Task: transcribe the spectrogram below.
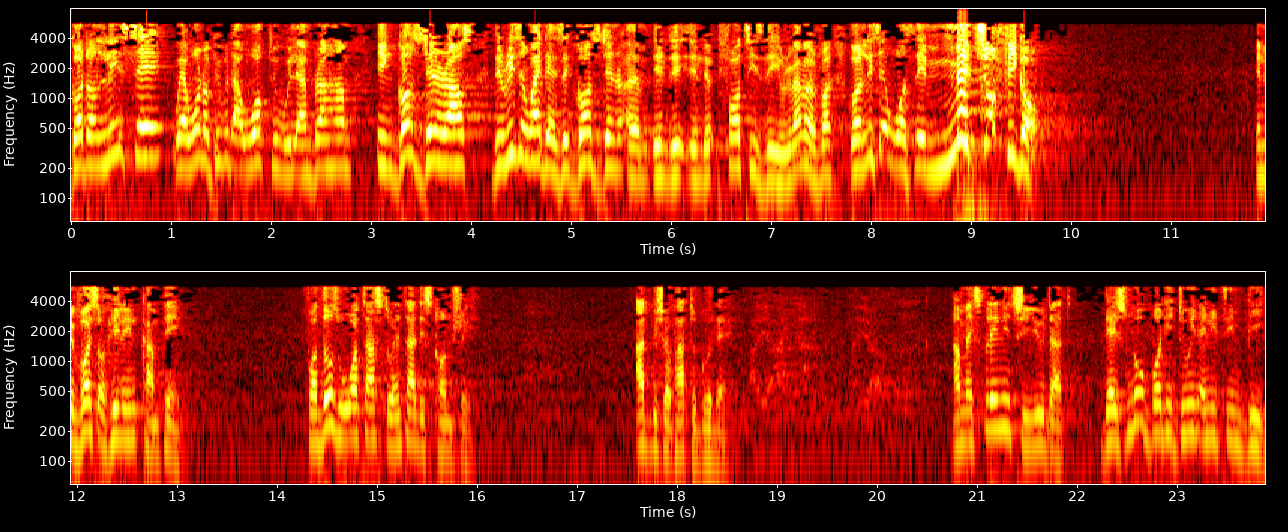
Gordon Lindsay were one of the people that worked with William Branham in God's Generals. The reason why there's a God's General um, in the in the 40s, the revival of Gordon Lindsay was a major figure in the Voice of Healing campaign. For those waters to enter this country, Archbishop had to go there. I'm explaining to you that there's nobody doing anything big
